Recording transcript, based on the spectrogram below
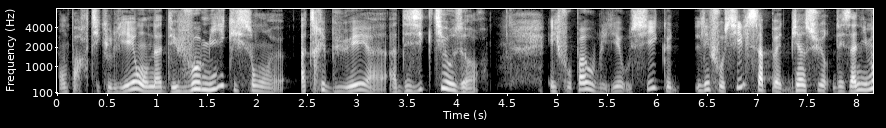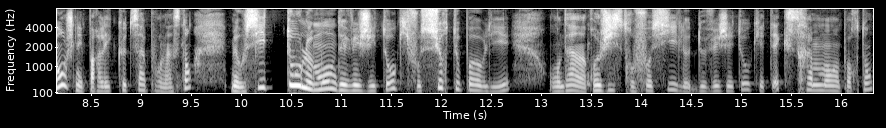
En particulier, on a des vomis qui sont attribués à, des ichthyosaures. Et il ne faut pas oublier aussi que Les fossiles, ça peut être bien sûr des animaux, je n'ai parlé que de ça pour l'instant, mais aussi tout le monde des végétaux qu'il faut surtout pas oublier. On a un registre fossile de végétaux qui est extrêmement important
